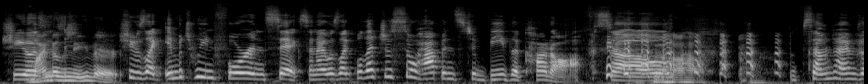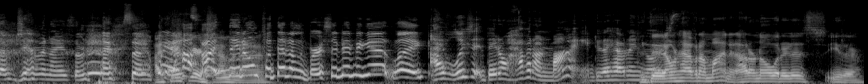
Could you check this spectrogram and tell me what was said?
She goes, Mine doesn't either. She was like in between four and six, and I was like, well, that just so happens to be the cutoff. So sometimes I'm Gemini, sometimes I'm. I think you're Gemini. they don't put that on the birth certificate? Like, I've looked at. They don't have it on mine. Do they have it on yours? They don't have it on mine, and I don't know what it is either.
